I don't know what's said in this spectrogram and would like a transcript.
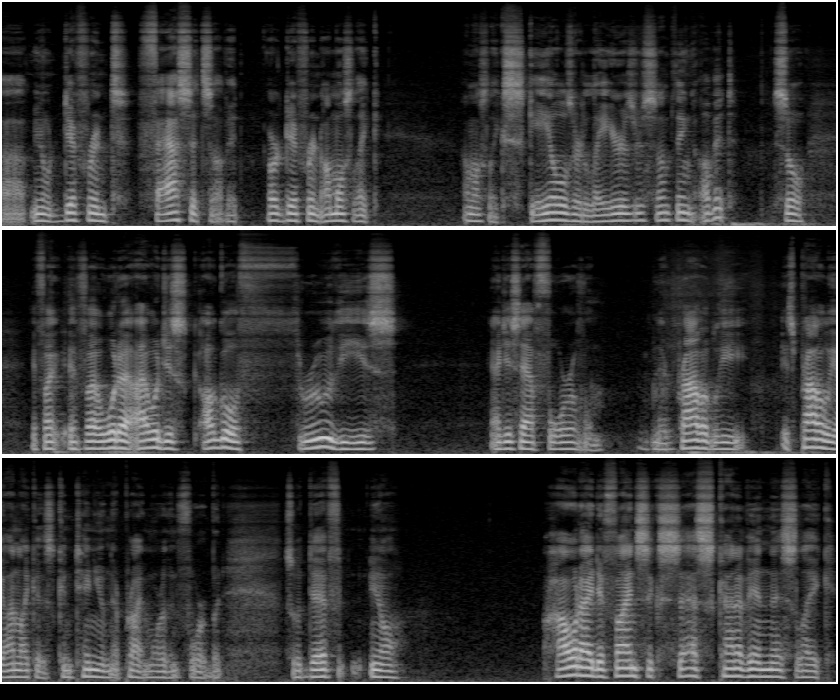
uh, you know different facets of it or different almost like almost like scales or layers or something of it. So if I if I would I would just I'll go through these. I just have four of them. And they're probably it's probably on like a continuum. They're probably more than four, but so def you know how would I define success kind of in this like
